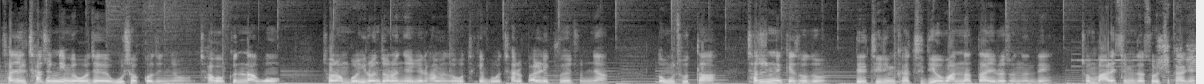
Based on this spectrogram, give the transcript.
사실 차주님이 어제 오셨거든요. 작업 끝나고 저랑 뭐 이런저런 얘기를 하면서 어떻게 뭐 차를 빨리 구해줬냐 너무 좋다. 차주님께서도 내 드림카 드디어 만났다 이러셨는데 전 말했습니다. 솔직하게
